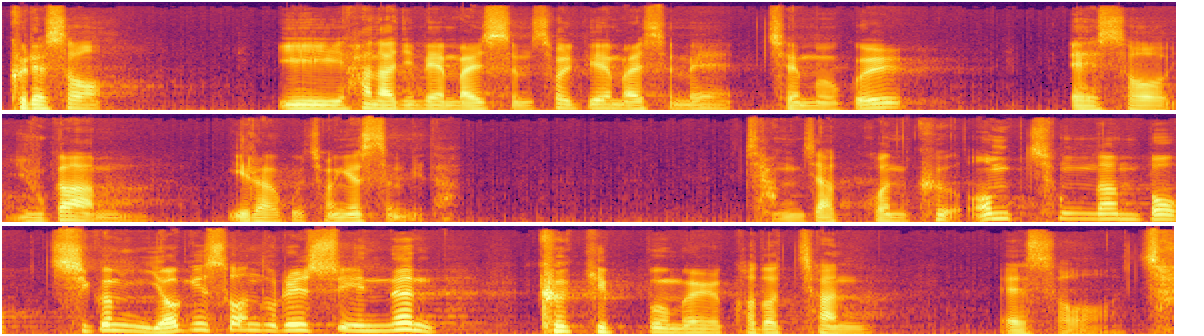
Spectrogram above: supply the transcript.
그래서 이 하나님의 말씀, 설교의 말씀의 제목을 에서 유감이라고 정했습니다. 장자권 그 엄청난 복, 지금 여기서 누릴 수 있는 그 기쁨을 걷어찬 에서 참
